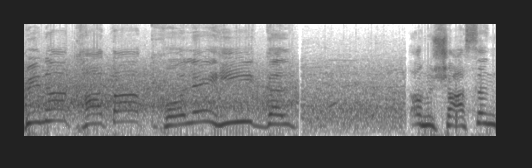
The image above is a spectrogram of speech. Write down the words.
बिना खाता खोले ही गलत अनुशासन।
